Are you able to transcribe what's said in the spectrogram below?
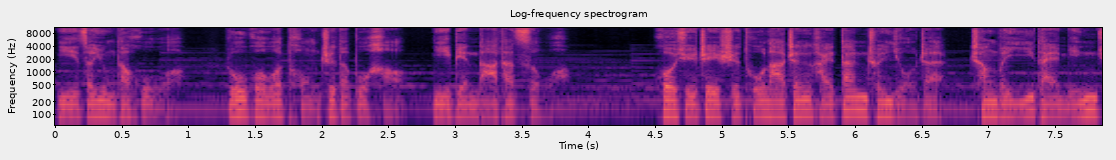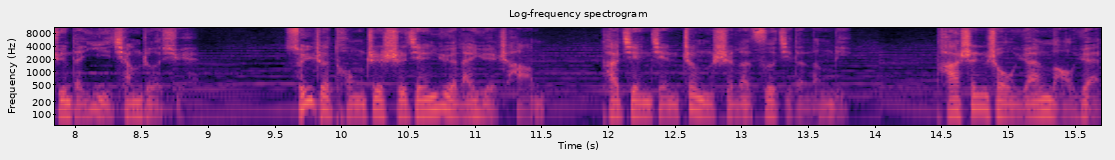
你则用它护我；如果我统治的不好，你便拿它刺我。”或许这时图拉真还单纯有着成为一代明君的一腔热血。随着统治时间越来越长，他渐渐证实了自己的能力。他深受元老院、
